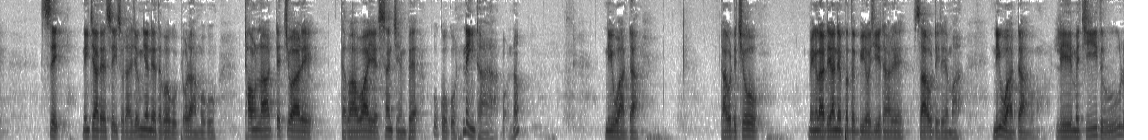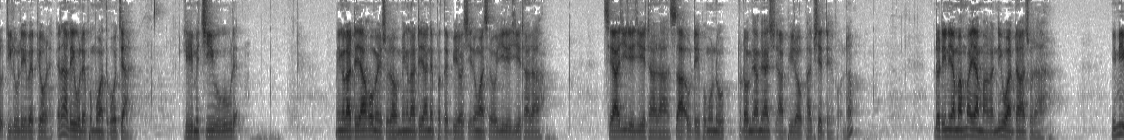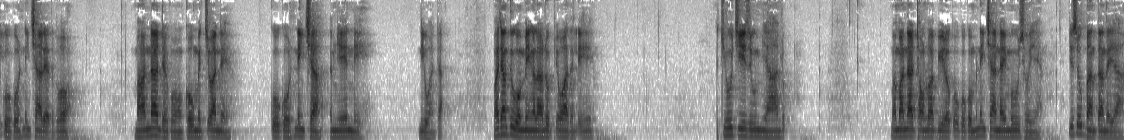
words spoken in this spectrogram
စိတ်နှိမ့်ချတဲ့စိတ်ဆိုတာယုံညံ့တဲ့သဘောကိုပြောတာမဟုတ်ဘူးထောင်လားတက်ကြွတဲ့တဘာဝရဲ့ဆန့်ကျင်ဘက်ကိုကိုကိုနှိမ့်ထားတာပေါ့နော်နိဝါဒ ဒါကိုတချို့မင်္ဂလာတရားနဲ့ပတ်သက်ပြီးတော့ရေးထားတဲ့စာအုပ်တွေထဲမှာနိဝါဒကိုလေမကြီးသူလို့ဒီလိုလေးပဲပြောတယ်အဲ့ဒါလေးကိုလည်းဘုံဘုံကသဘောကျတယ်လေမကြီးဘူးတဲ့မင်္ဂလာတရားဟောမယ်ဆိုတော့မင်္ဂလာတရားနဲ့ပတ်သက်ပြီးတော့ရှေးတုန်းကဆရာကြီးတွေရေးထားတာဆရာကြီးတွေရေးထားတာစာအုပ်တွေဘုံဘုံတို့တော်တော်များများရှာပြီးတော့ဖတ်ဖြစ်တယ်ပေါ့နော်အဲ့တော့ဒီနေရာမှာမှတ်ရမှာကနိဝါဒဆိုတာ မိမိကိုယ်ကိုနှိမ့်ချတဲ့သဘောမာနတကွန်ဂုံမကြွနဲ့ကိုကိုနှိမ့်ချအမြဲနေနိဝါဒဘာကြောင့်သူ့ကိုမင်္ဂလာလို့ပြောရတယ်လေအကျိုးကျေးဇူးများလို့မမနာထောင်လွှတ်ပြီးတော့ကိုကိုကိုမနှိမ့်ချနိုင်ဘူးဆိုရင်ပြစ္ဆုတ်ပန်တန်တရား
